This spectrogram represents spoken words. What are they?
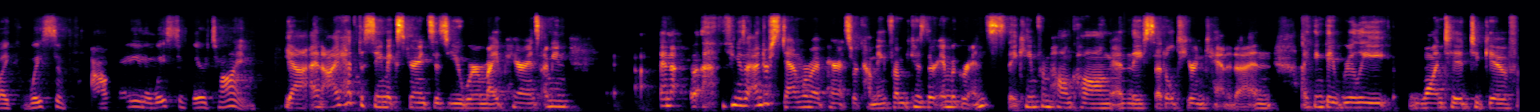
Like waste of our money and a waste of their time. Yeah. And I had the same experience as you where my parents, I mean, and the thing is, I understand where my parents are coming from because they're immigrants. They came from Hong Kong and they settled here in Canada. And I think they really wanted to give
